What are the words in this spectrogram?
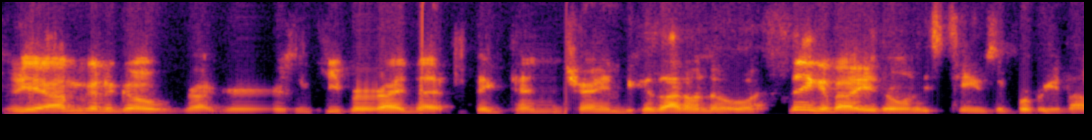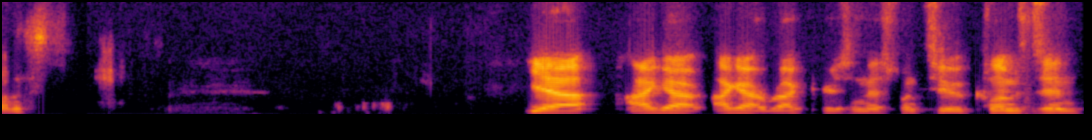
Yeah, I'm gonna go Rutgers and keep riding that Big Ten train because I don't know a thing about either one of these teams if we're being honest. Yeah, I got I got Rutgers in this one too. Clemson,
